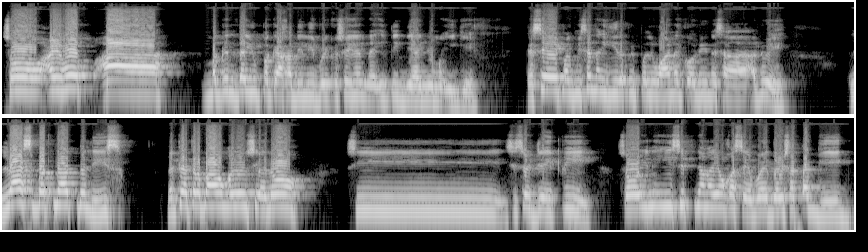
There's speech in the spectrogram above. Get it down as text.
So, I hope ah maganda yung pagkakadeliver ko sa inyo, naintindihan nyo maigi. Kasi pag minsan ang hirap yung paliwanag ko ano yun sa ano eh. Last but not the least, nagtatrabaho ngayon si ano, si si Sir JP. So iniisip niya ngayon kasi whether sa Tagig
